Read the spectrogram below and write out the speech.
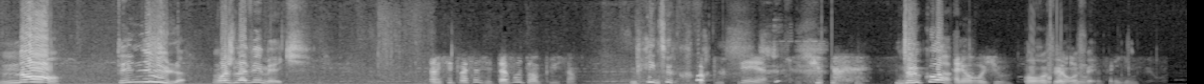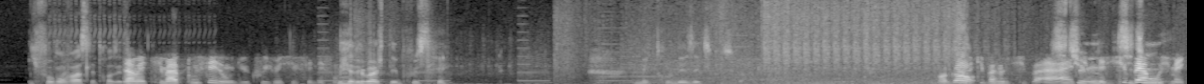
Non T'es nul Moi je l'avais, mec. Non mais c'est pas ça, c'est ta faute en plus. Hein. Mais de quoi. Tu- De quoi Allez, on rejoue. On refait, on rejoue, refait. Il faut qu'on fasse les 3 Non étoiles. mais tu m'as poussé donc du coup je me suis fait défoncer. Mais de quoi je t'ai poussé mec trouve des excuses quoi. Non, Encore tu pas, pas. Ah, Si tu me si super tu rouge mec.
